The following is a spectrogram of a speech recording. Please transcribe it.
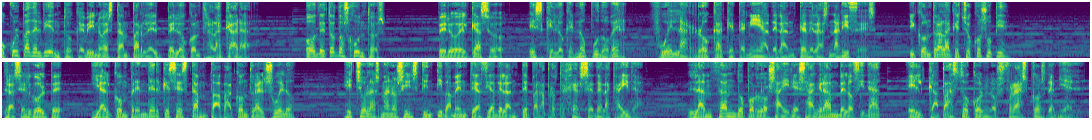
o culpa del viento que vino a estamparle el pelo contra la cara, o de todos juntos. Pero el caso es que lo que no pudo ver fue la roca que tenía delante de las narices y contra la que chocó su pie. Tras el golpe, y al comprender que se estampaba contra el suelo, echó las manos instintivamente hacia adelante para protegerse de la caída, lanzando por los aires a gran velocidad el capazo con los frascos de miel.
